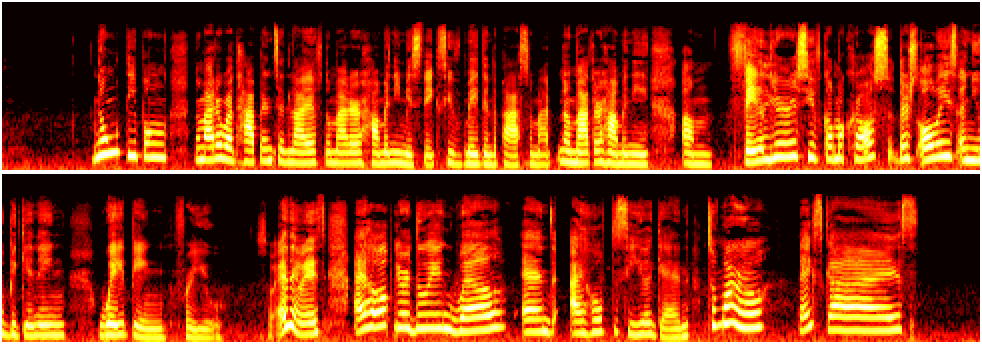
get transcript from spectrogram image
nung tipong no matter what happens in life, no matter how many mistakes you've made in the past, no, mat- no matter how many um, failures you've come across, there's always a new beginning waiting for you. So, anyways, I hope you're doing well and I hope to see you again tomorrow. Thanks, guys.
